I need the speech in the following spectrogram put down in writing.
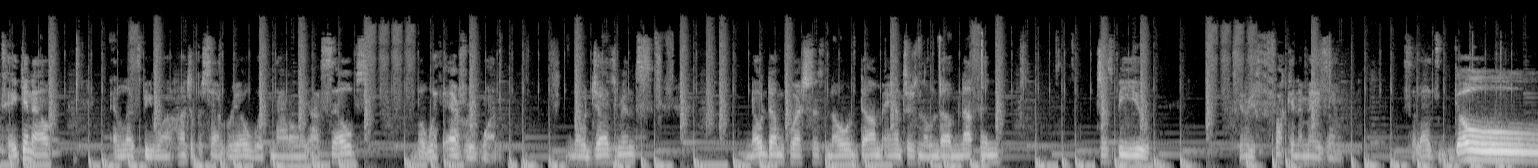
taken out, and let's be 100% real with not only ourselves, but with everyone no judgments, no dumb questions, no dumb answers, no dumb nothing. Just be you. It's gonna be fucking amazing. So let's go.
